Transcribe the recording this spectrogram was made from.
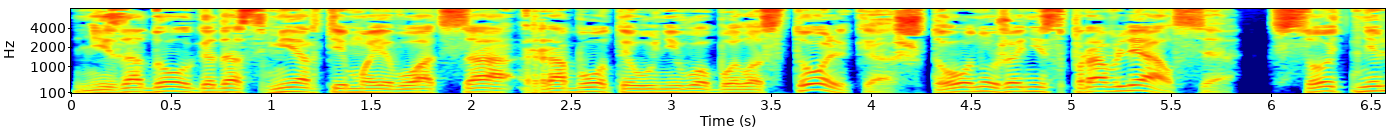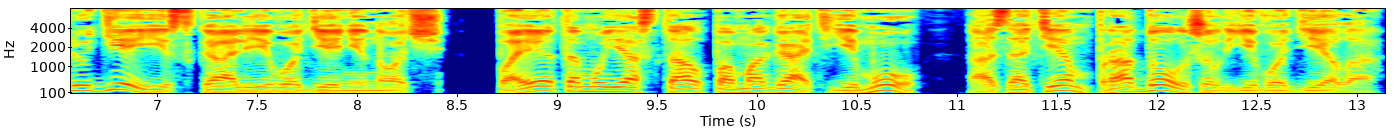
Незадолго до смерти моего отца работы у него было столько, что он уже не справлялся. Сотни людей искали его день и ночь. Поэтому я стал помогать ему, а затем продолжил его дело.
